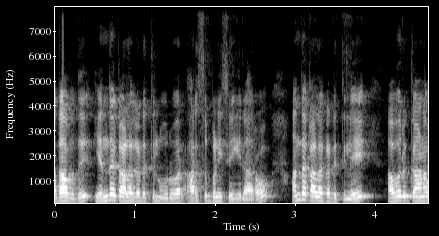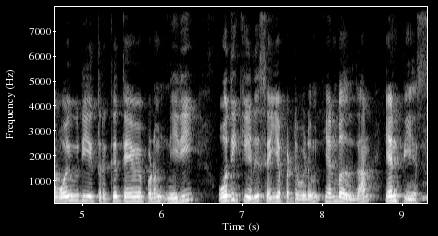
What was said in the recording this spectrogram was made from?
அதாவது எந்த காலகட்டத்தில் ஒருவர் அரசு பணி செய்கிறாரோ அந்த காலகட்டத்திலே அவருக்கான ஓய்வூதியத்திற்கு தேவைப்படும் நிதி ஒதுக்கீடு செய்யப்பட்டுவிடும் என்பதுதான் என்பிஎஸ்.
